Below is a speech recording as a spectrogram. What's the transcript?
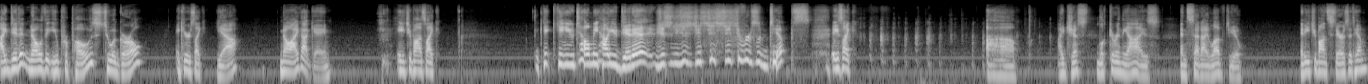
I didn't know that you proposed to a girl. And Kiryu's like, Yeah. No, I got game. Ichiban's like, "Can- you tell me how you did it? Just, just, just, just, just for some tips. And he's like, Uh, I just looked her in the eyes and said I loved you. And Ichiban stares at him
